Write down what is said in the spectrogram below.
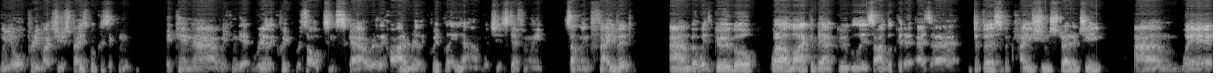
we all pretty much use Facebook because it can it can uh, we can get really quick results and scale really high really quickly, um, which is definitely something favored. Um, but with Google, what I like about Google is I look at it as a diversification strategy um, where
